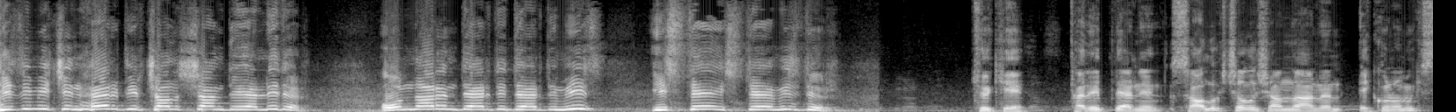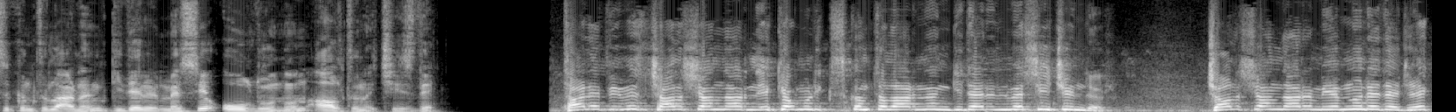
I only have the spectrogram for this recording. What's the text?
Bizim için her bir çalışan değerlidir. Onların derdi derdimiz, iste isteğimizdir. Töke, taleplerinin sağlık çalışanlarının ekonomik sıkıntılarının giderilmesi olduğunun altını çizdi. Talebimiz çalışanların ekonomik sıkıntılarının giderilmesi içindir. Çalışanları memnun edecek,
